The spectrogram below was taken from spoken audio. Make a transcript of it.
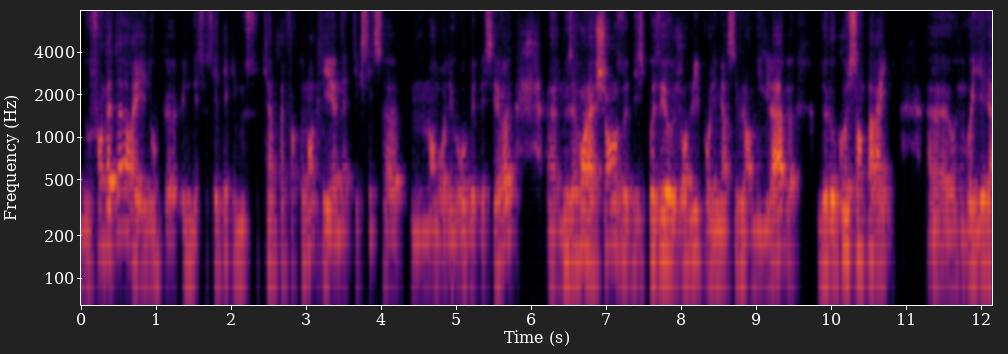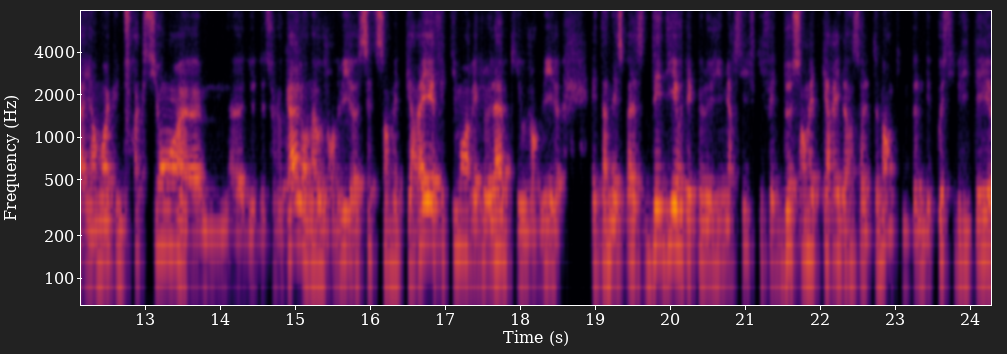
nos, fondateurs et donc une des sociétés qui nous soutient très fortement, qui est Natixis, membre du groupe BPCE, nous avons la chance de disposer aujourd'hui pour l'Immersive Learning Lab de locaux sans pareil. Euh, vous voyez derrière moi qu'une fraction euh, euh, de, ce local. On a aujourd'hui 700 mètres carrés. Effectivement, avec le lab qui aujourd'hui est un espace dédié aux technologies immersives qui fait 200 mètres carrés d'un seul tenant, qui nous donne des possibilités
